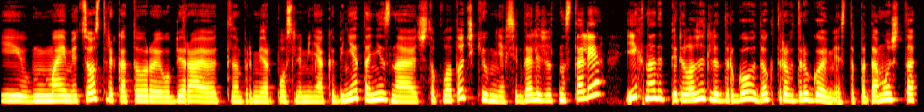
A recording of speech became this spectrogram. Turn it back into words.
И мои медсестры, которые убирают, например, после меня кабинет, они знают, что платочки у меня всегда лежат на столе, и их надо переложить для другого доктора в другое место, потому что,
